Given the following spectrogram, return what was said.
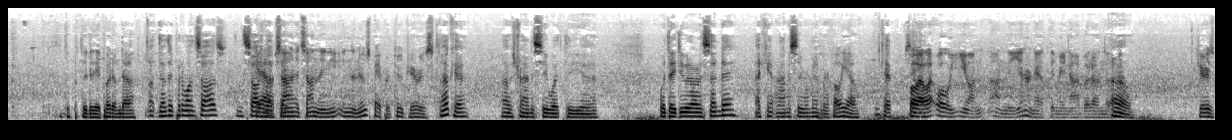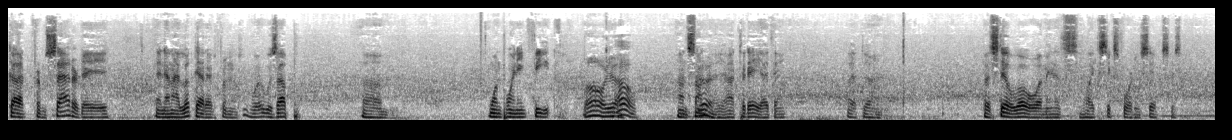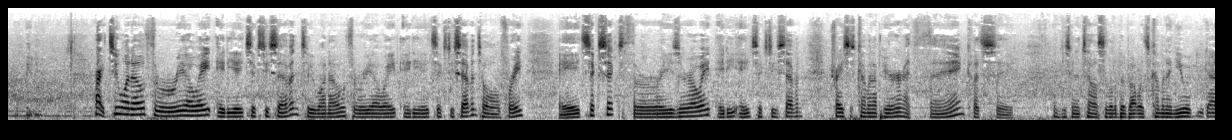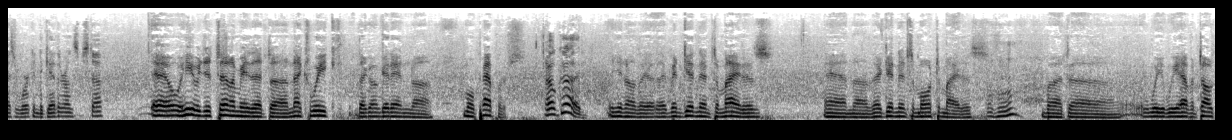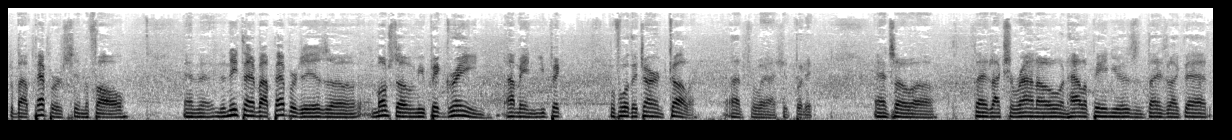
Did they put them down? Oh, don't they put them on SAWS? On SAWS yeah, it's on. It's on the in the newspaper too. Jerry's. Okay. I was trying to see what the uh, what they do it on a Sunday. I can't honestly remember. Oh yeah. Okay. So, Well, I, oh, you on on the internet they may not, but on the oh, Jerry's got from Saturday, and then I looked at it from where it was up um, 1.8 feet Oh, yeah. oh, on Sunday. Good. Yeah, today I think, but uh, but still low. I mean, it's like 646. All right. 210-308-8867. 210-308-8867. Toll free. 866-308-8867. Trace is coming up here, I think. Let's see. I think he's going to tell us a little bit about what's coming in. You you guys are working together on some stuff? Yeah, well, he was just telling me that uh, next week they're going to get in uh, more peppers. Oh, good. You know, they they've been getting in tomatoes, and uh, they're getting in some more tomatoes. Mm-hmm. But uh, we we haven't talked about peppers in the fall. And the, the neat thing about peppers is uh, most of them you pick green. I mean, you pick before they turn color. That's the way I should put it. And so uh, things like serrano and jalapenos and things like that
